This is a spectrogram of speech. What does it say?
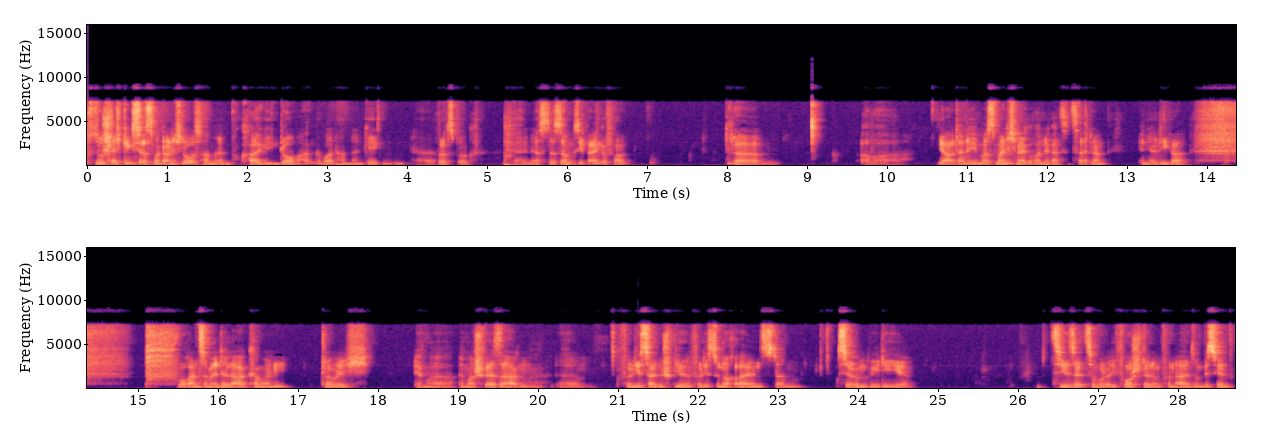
so schlecht ging es ja erstmal gar nicht los, haben im Pokal gegen Dormagen gewonnen, haben dann gegen äh, Würzburg äh, den ersten Saisonsieg eingefahren. Ähm, aber ja, dann eben erstmal nicht mehr gewonnen, eine ganze Zeit lang in der Liga. Woran es am Ende lag, kann man, glaube ich, immer, immer schwer sagen. Ähm, verlierst halt ein Spiel, verlierst du noch eins, dann ist ja irgendwie die Zielsetzung oder die Vorstellung von allen so ein bisschen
